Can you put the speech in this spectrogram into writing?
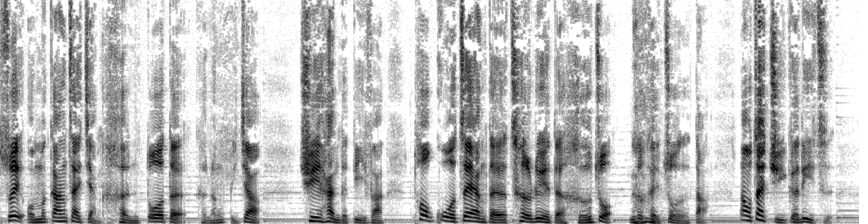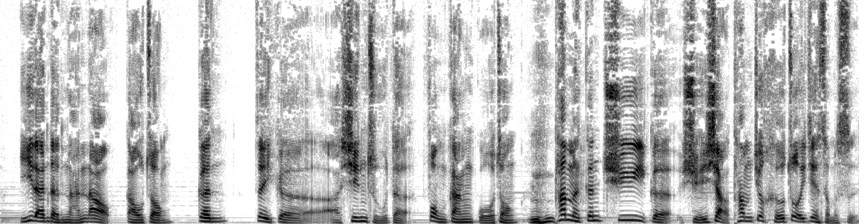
所以我们刚刚在讲很多的可能比较缺憾的地方，透过这样的策略的合作都可以做得到。那我再举一个例子。宜兰的南澳高中跟这个呃新竹的凤冈国中，嗯他们跟区域的学校，他们就合作一件什么事？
